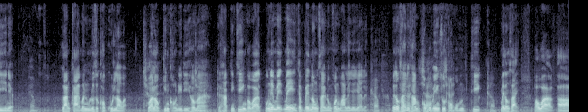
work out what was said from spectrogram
ดีๆเนี่ยครับ ร่างกายมันรู้สึกขอบคุณเราอะใช่ว่าเรากินของดีๆเข้ามาใช่นะครับจริงๆ เพราะว่าตรงนี้ไม่ไม่เห็นจำเป็นต้องใส่นมข้นหวานอะไรเยอะแยะเลย ครับไม่ต้องใส่ด้วยซ้ำของผมเองสูตรใช่ของผมที่ครับ ไม่ต้องใส่ เพราะว่าเอ่อ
